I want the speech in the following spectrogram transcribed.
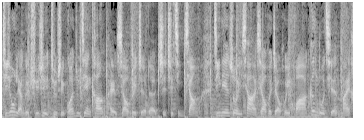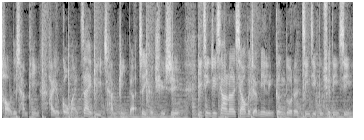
其中两个趋势就是关注健康，还有消费者的支持倾向。今天说一下消费者会花更多钱买好的产品，还有购买在地产品的这个趋势。疫情之下呢，消费者面临更多的经济不确定性，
